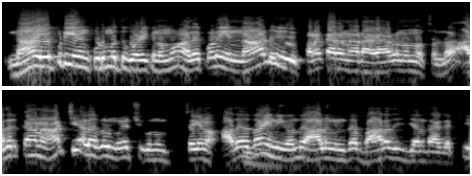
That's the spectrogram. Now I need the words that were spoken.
நான் எப்படி என் குடும்பத்துக்கு உழைக்கணுமோ அதே போல என் நாடு பணக்கார நாடாக ஆகணும்னு சொல்ல அதற்கான ஆட்சியாளர்கள் முயற்சி செய்யணும். அதை தான் இன்னைக்கு வந்து ஆளுங்கின்ற பாரதிய ஜனதா கட்சி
